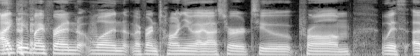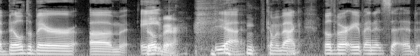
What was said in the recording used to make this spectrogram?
I gave my friend one, my friend Tanya. I asked her to prom with a Build a Bear um, ape. Build a bear. Yeah, coming back. Build a Bear ape, and it said,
